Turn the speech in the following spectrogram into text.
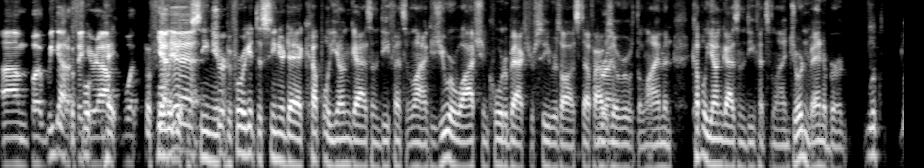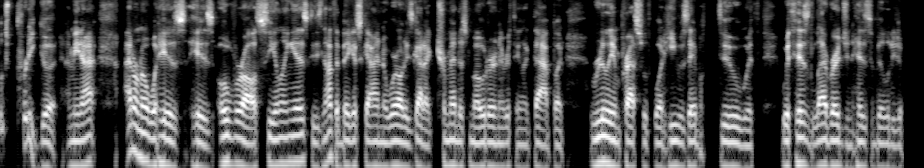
Um, but we got to figure out hey, what before yeah, we get yeah, to senior sure. before we get to senior day. A couple young guys on the defensive line because you were watching quarterbacks, receivers, all that stuff. I was right. over with the linemen. A couple young guys on the defensive line. Jordan van den Berg look looks pretty good. I mean, I I don't know what his his overall ceiling is because he's not the biggest guy in the world. He's got a tremendous motor and everything like that, but really impressed with what he was able to do with with his leverage and his ability to,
